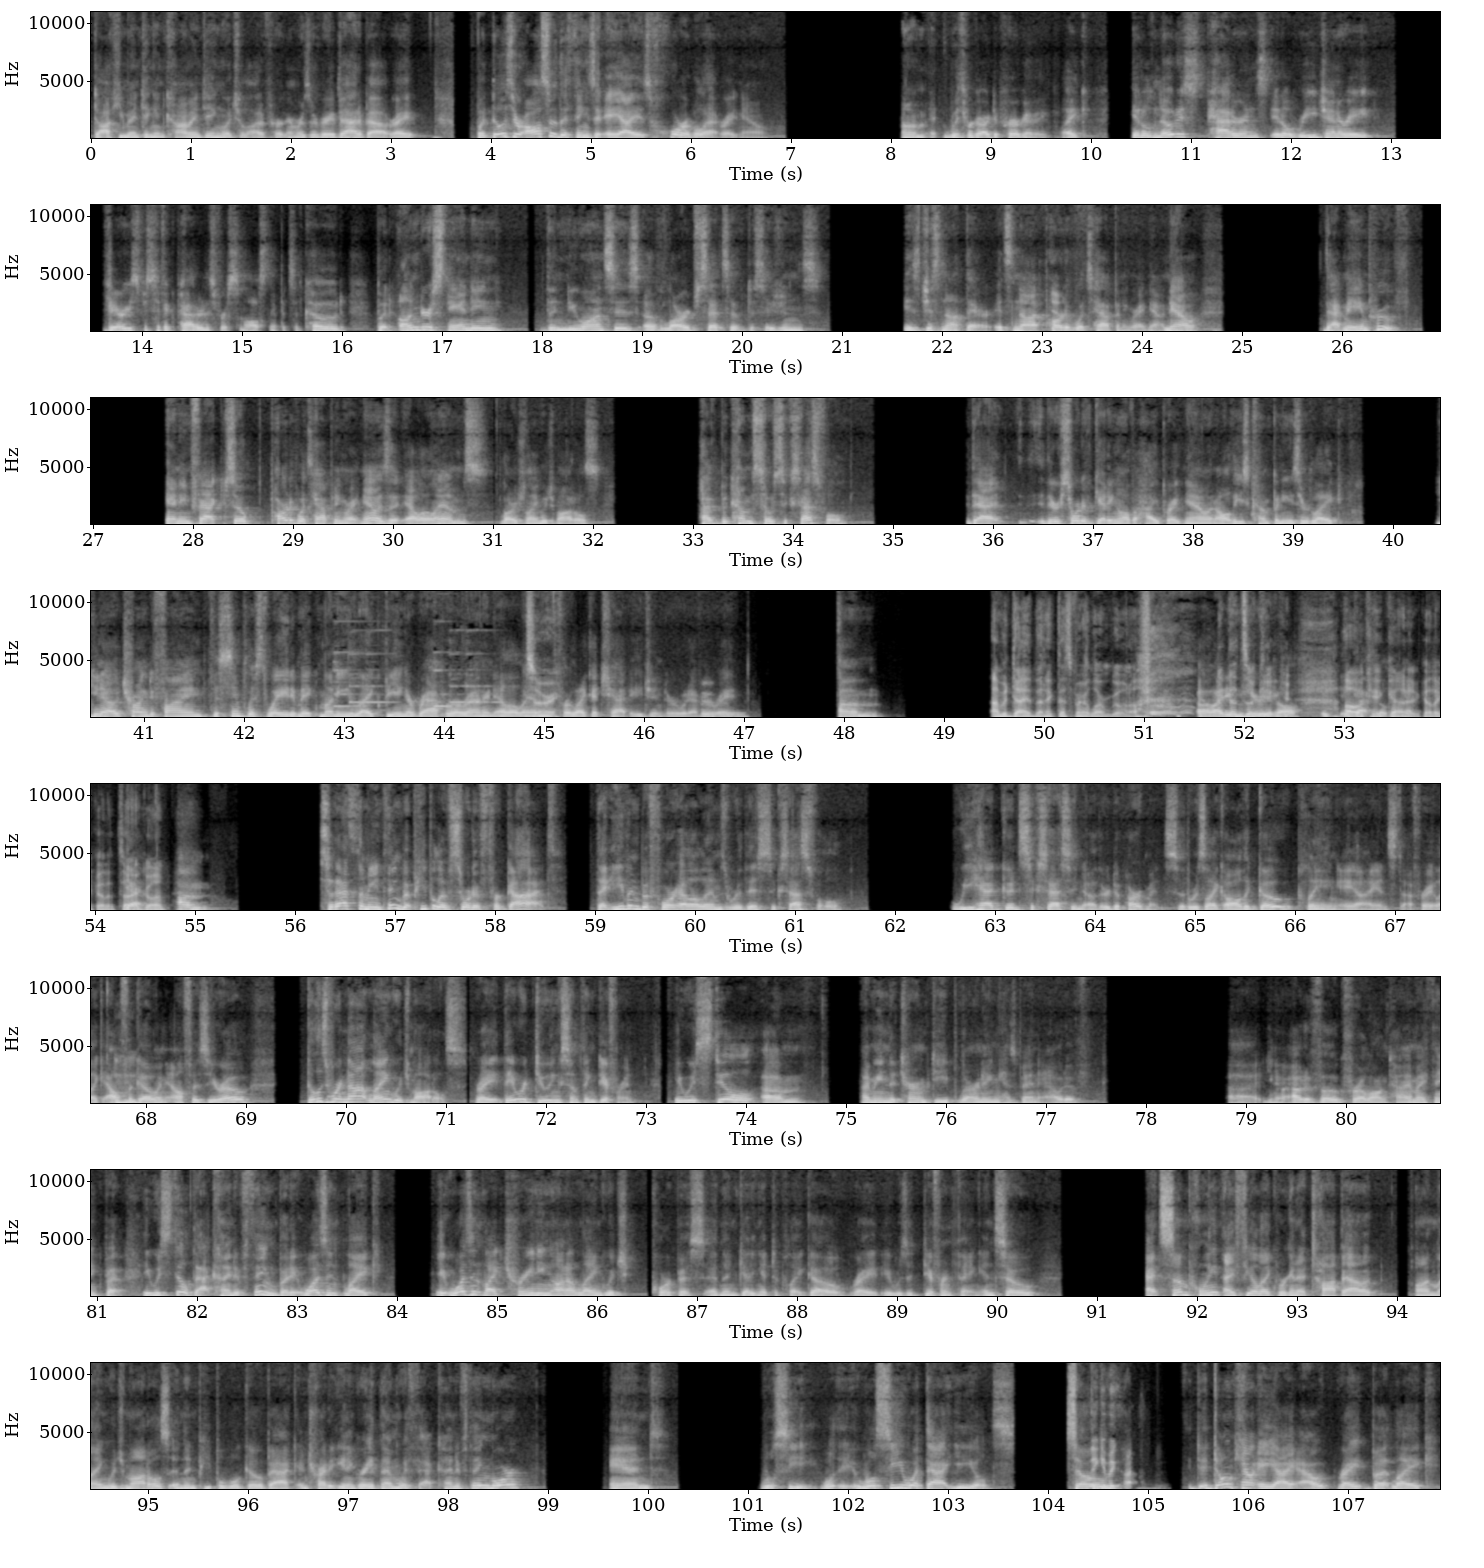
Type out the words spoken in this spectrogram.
documenting and commenting, which a lot of programmers are very bad about, right? But those are also the things that AI is horrible at right now um, with regard to programming. Like it'll notice patterns, it'll regenerate very specific patterns for small snippets of code, but understanding the nuances of large sets of decisions is just not there. It's not part yeah. of what's happening right now. Now, that may improve. And in fact, so part of what's happening right now is that LLMs, large language models, have become so successful that they're sort of getting all the hype right now. And all these companies are like, you know, trying to find the simplest way to make money, like being a wrapper around an LLM Sorry. for like a chat agent or whatever, mm-hmm. right? Um, I'm a diabetic. That's my alarm going off. oh, I didn't hear okay. it at all. It, it oh, got okay, got it, got it, got it. Sorry, yeah. go on. Um, so that's the main thing. But people have sort of forgot that even before LLMs were this successful, we had good success in other departments. So there was like all the Go playing AI and stuff, right? Like AlphaGo mm-hmm. and AlphaZero. Those were not language models, right? They were doing something different. It was still, um, I mean, the term deep learning has been out of, uh, you know, out of vogue for a long time, I think. But it was still that kind of thing. But it wasn't like, it wasn't like training on a language corpus and then getting it to play Go, right? It was a different thing. And so at some point, I feel like we're going to top out on language models, and then people will go back and try to integrate them with that kind of thing more. And we'll see. We'll, we'll see what that yields. So don't count AI out, right? But like,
